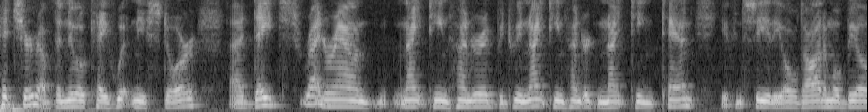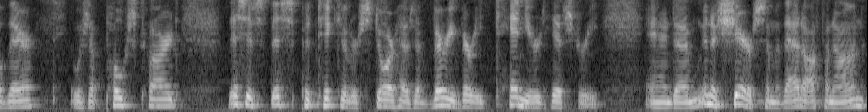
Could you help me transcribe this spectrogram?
picture of the Newel K. Whitney store uh, dates right around 1900, between 1900 and 1910. You can see the old automobile there. It was a postcard. This is this particular store has a very very tenured history, and I'm going to share some of that off and on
